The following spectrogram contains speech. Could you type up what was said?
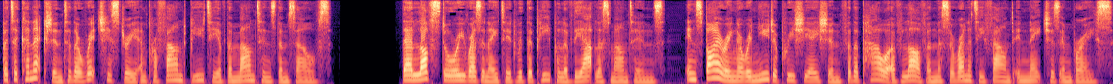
but a connection to the rich history and profound beauty of the mountains themselves. Their love story resonated with the people of the Atlas Mountains, inspiring a renewed appreciation for the power of love and the serenity found in nature's embrace.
